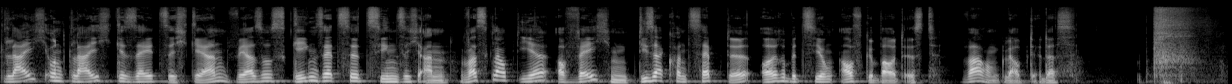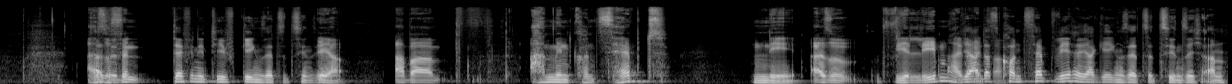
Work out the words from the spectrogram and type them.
Gleich und gleich gesellt sich gern versus Gegensätze ziehen sich an. Was glaubt ihr, auf welchem dieser Konzepte eure Beziehung aufgebaut ist? Warum glaubt ihr das? Also, Also, find, Definitiv Gegensätze ziehen sich an. ja. Aber haben wir ein Konzept? Nee. Also wir leben halt Ja, einfach. das Konzept wäre ja Gegensätze ziehen sich an.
